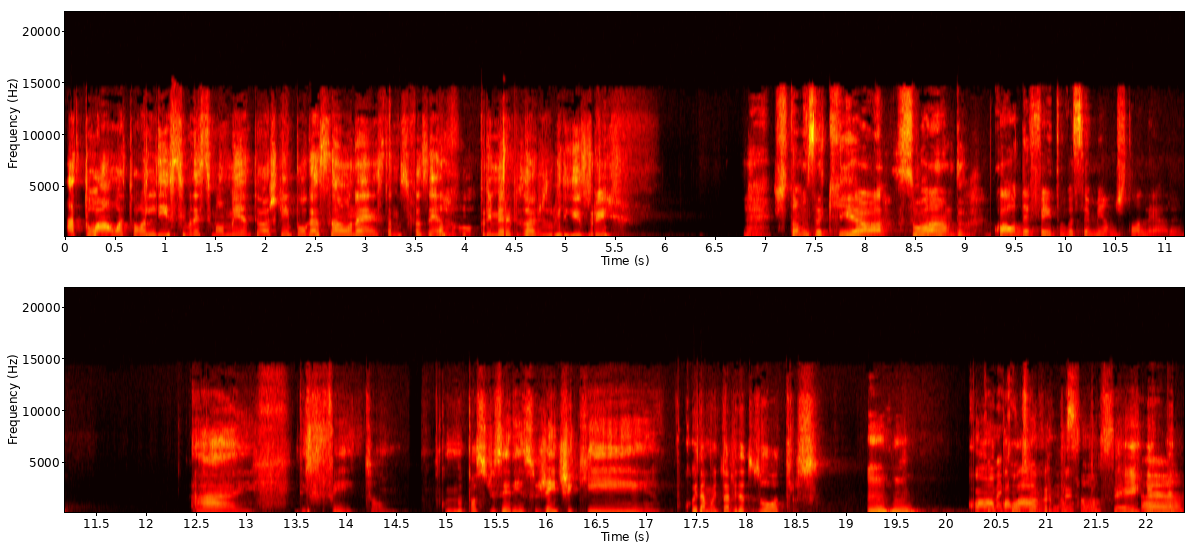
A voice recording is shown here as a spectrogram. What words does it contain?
Atual, atualíssimo nesse momento, eu acho que é empolgação, né? Estamos fazendo o primeiro episódio do Livre. Estamos aqui, ó, suando. Qual defeito você menos tolera? Ai, defeito. Como eu posso dizer isso? Gente que cuida muito da vida dos outros? Uhum. Qual Como a é palavra para isso? Não sei. É.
